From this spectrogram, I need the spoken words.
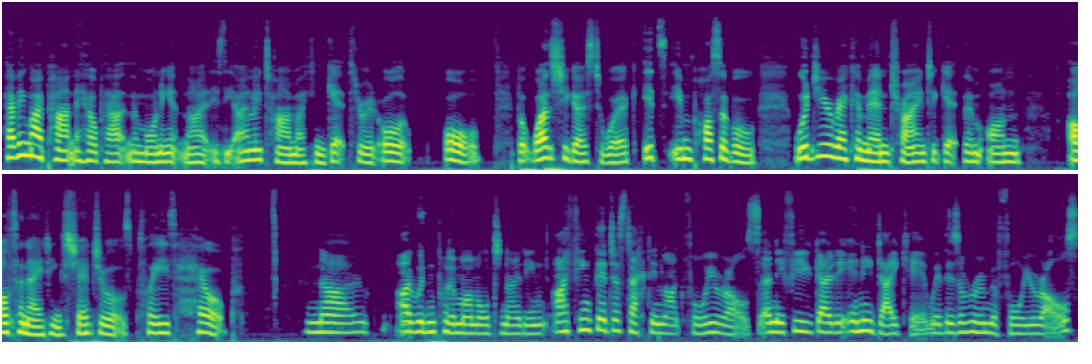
Having my partner help out in the morning at night is the only time I can get through it all all. But once she goes to work, it's impossible. Would you recommend trying to get them on alternating schedules? Please help. No, I wouldn't put them on alternating. I think they're just acting like four year olds. And if you go to any daycare where there's a room of four year olds,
